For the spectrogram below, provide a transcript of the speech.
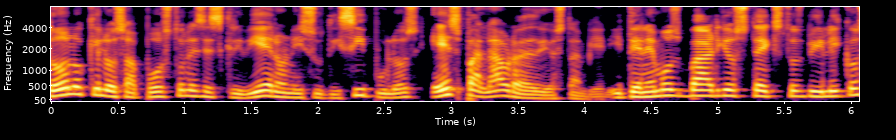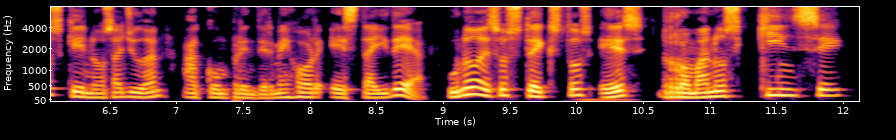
todo lo que los apóstoles escribieron y sus discípulos es palabra de Dios también. Y tenemos varios textos bíblicos que nos ayudan a comprender mejor esta idea. Uno de esos textos es Romanos 15,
